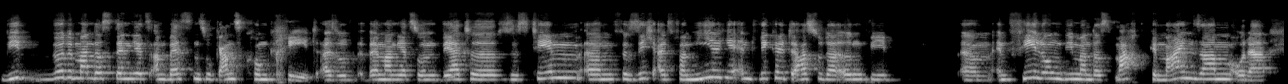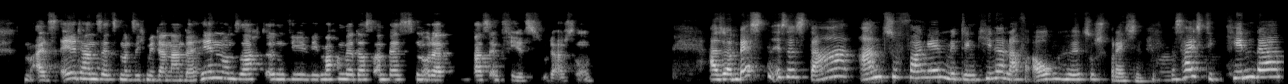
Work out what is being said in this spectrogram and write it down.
Wie würde man das denn jetzt am besten so ganz konkret? Also wenn man jetzt so ein Wertesystem ähm, für sich als Familie entwickelt, hast du da irgendwie ähm, Empfehlungen, wie man das macht, gemeinsam oder als Eltern setzt man sich miteinander hin und sagt irgendwie, wie machen wir das am besten oder was empfiehlst du da so? Also am besten ist es da anzufangen, mit den Kindern auf Augenhöhe zu sprechen. Das heißt, die Kinder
